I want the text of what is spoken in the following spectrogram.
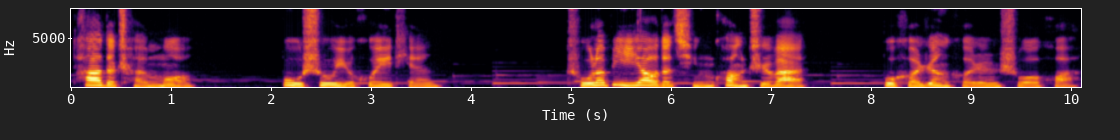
他的沉默不输于灰田。除了必要的情况之外，不和任何人说话。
